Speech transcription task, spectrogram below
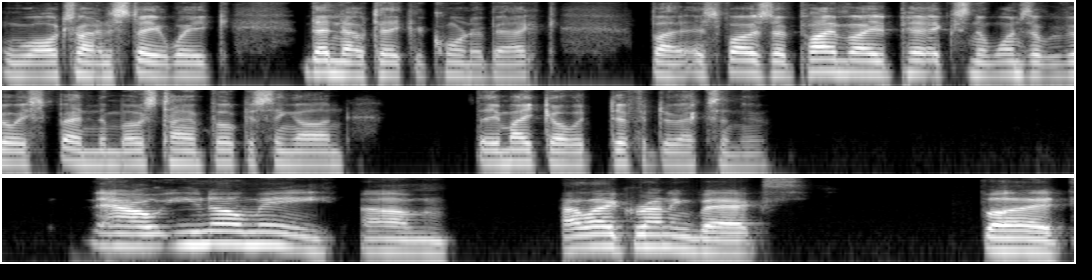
we're all trying to stay awake, then they'll take a cornerback. But as far as their primary picks and the ones that we really spend the most time focusing on, they might go a different direction there. Now, you know me. Um, I like running backs, but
